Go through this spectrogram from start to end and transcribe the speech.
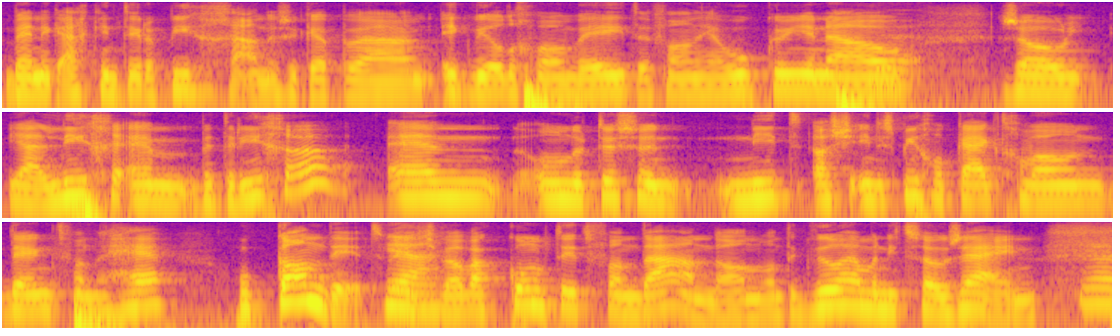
ben ik eigenlijk in therapie gegaan. Dus ik, heb, uh, ik wilde gewoon weten van ja, hoe kun je nou ja. Zo ja, liegen en bedriegen. En ondertussen niet, als je in de spiegel kijkt, gewoon denkt van hè, hoe kan dit? Ja. Weet je wel, waar komt dit vandaan dan? Want ik wil helemaal niet zo zijn. Ja.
